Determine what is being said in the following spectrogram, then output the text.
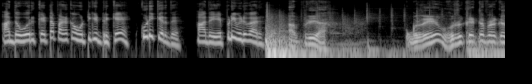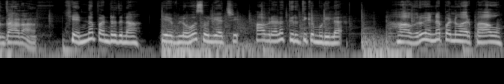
அந்த ஒரு கெட்ட பழக்கம் ஒட்டிக்கிட்டு இருக்கே குடிக்கிறது. அதை எப்படி விடுவாரு? அப்படியா? ஒரே ஒரு கெட்ட பழக்கம் தானா? என்ன பண்றதுனா? எவ்வளோ சொல்லியாச்சு. அவரால திருத்திக்க முடியல. அவரும் என்ன பண்ணுவார் பாவம்.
